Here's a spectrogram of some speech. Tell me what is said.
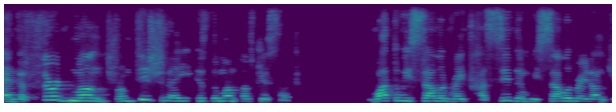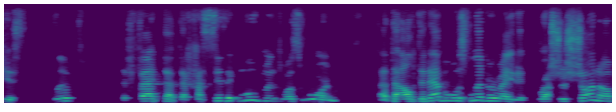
And the third month from Tishrei is the month of Kislev. What do we celebrate Hasidim? We celebrate on Kislev the fact that the Hasidic movement was born, that the Alter Rebbe was liberated. Rosh Hashanah of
